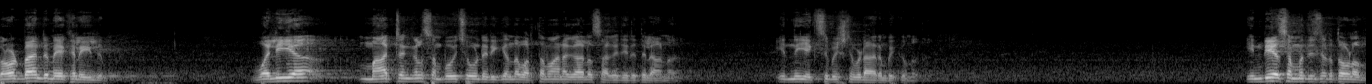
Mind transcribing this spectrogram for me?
ബ്രോഡ്ബാൻഡ് മേഖലയിലും വലിയ മാറ്റങ്ങൾ സംഭവിച്ചുകൊണ്ടിരിക്കുന്ന വർത്തമാനകാല സാഹചര്യത്തിലാണ് ഇന്ന് ഈ എക്സിബിഷൻ ഇവിടെ ആരംഭിക്കുന്നത്. ഇന്ത്യയെ സംബന്ധിച്ചിടത്തോളം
